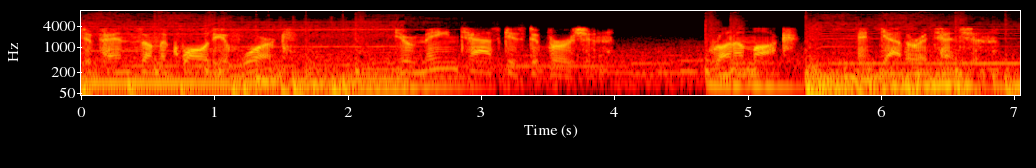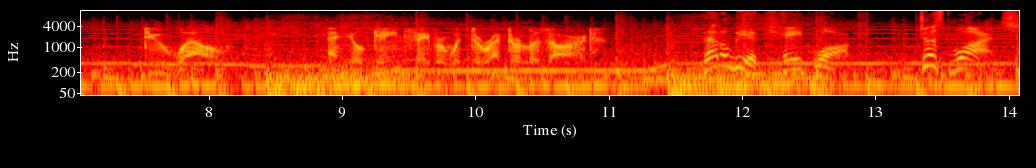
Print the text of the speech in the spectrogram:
Depends on the quality of work. Your main task is diversion. Run amok and gather attention. Do well, and you'll gain favor with Director Lazard. That'll be a cakewalk. Just watch.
